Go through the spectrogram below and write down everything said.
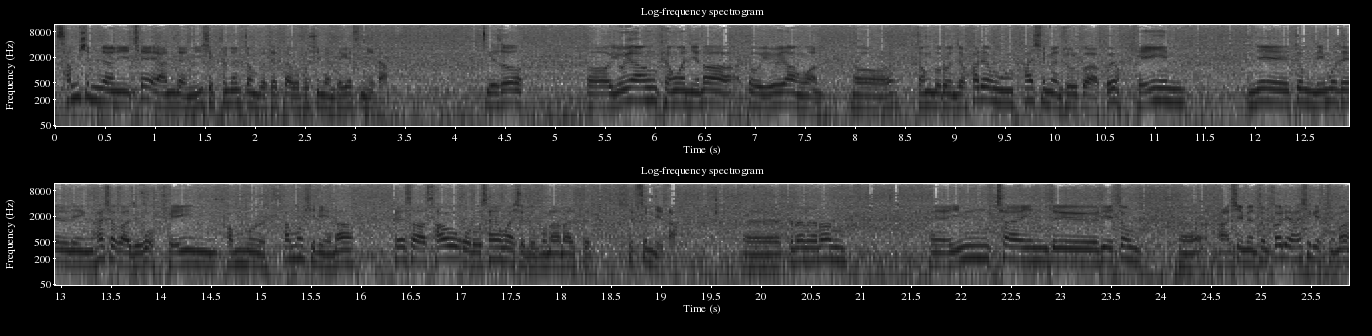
30년이 채 안 된 29년 정도 됐다고 보시면 되겠습니다. 그래서 어, 요양병원이나 또 요양원 어, 정도로 이제 활용하시면 좋을 것 같고요. 개인이 좀 리모델링 하셔가지고 개인 건물 사무실이나 회사 사옥으로 사용하셔도 무난할 듯 싶습니다. 에, 그러면은 에, 임차인들이 좀 어, 아시면 좀 꺼려 하시겠지만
